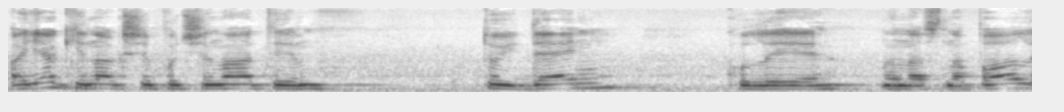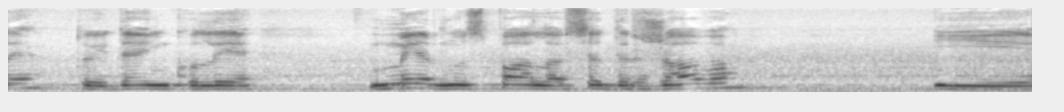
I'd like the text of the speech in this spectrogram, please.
А як інакше починати той день, коли на нас напали, той день, коли мирно спала вся держава і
